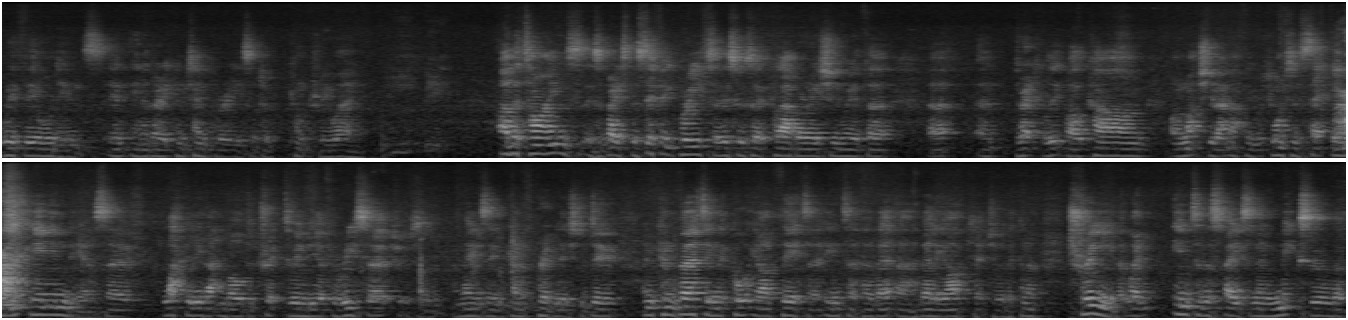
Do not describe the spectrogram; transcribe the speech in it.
with the audience in, in a very contemporary sort of country way. Other times, there's a very specific brief, so this was a collaboration with uh, uh, uh, director called Iqbal Khan on Much About Nothing, which wanted to set in, in India. So luckily that involved a trip to India for research, which was an amazing kind of privilege to do, and converting the courtyard theatre into uh, Haveli architecture with a kind of tree that went into the space and then mixed with all the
